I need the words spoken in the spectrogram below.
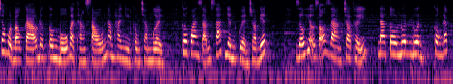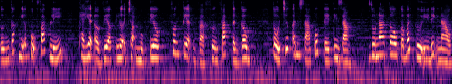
Trong một báo cáo được công bố vào tháng 6 năm 2010, cơ quan giám sát nhân quyền cho biết, dấu hiệu rõ ràng cho thấy NATO luôn luôn không đáp ứng các nghĩa vụ pháp lý, thể hiện ở việc lựa chọn mục tiêu, phương tiện và phương pháp tấn công – Tổ chức Ân xá Quốc tế tin rằng dù NATO có bất cứ ý định nào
